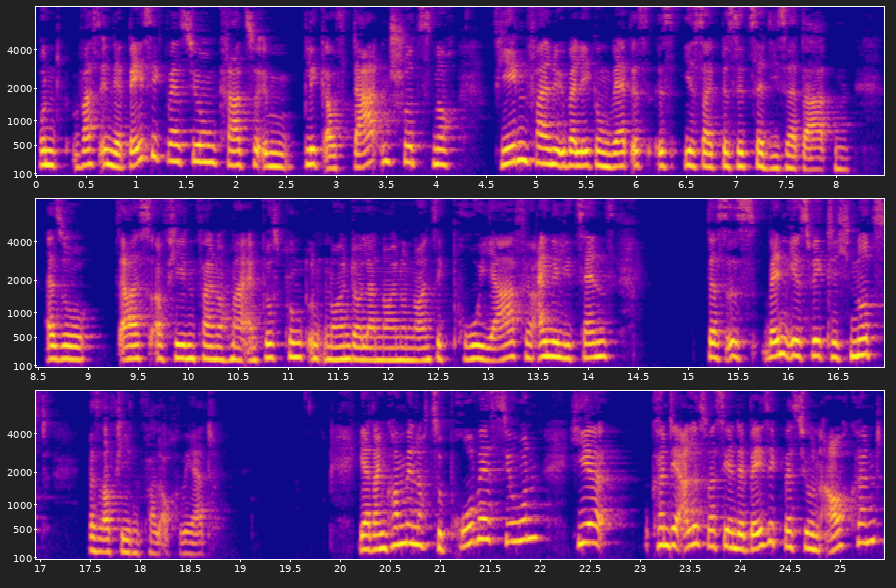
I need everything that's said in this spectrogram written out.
Und was in der Basic-Version gerade so im Blick auf Datenschutz noch auf jeden Fall eine Überlegung wert ist, ist, ihr seid Besitzer dieser Daten. Also da ist auf jeden Fall nochmal ein Pluspunkt und 9,99 Dollar pro Jahr für eine Lizenz das ist, wenn ihr es wirklich nutzt, ist auf jeden Fall auch wert. Ja, dann kommen wir noch zur Pro-Version. Hier könnt ihr alles, was ihr in der Basic-Version auch könnt,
